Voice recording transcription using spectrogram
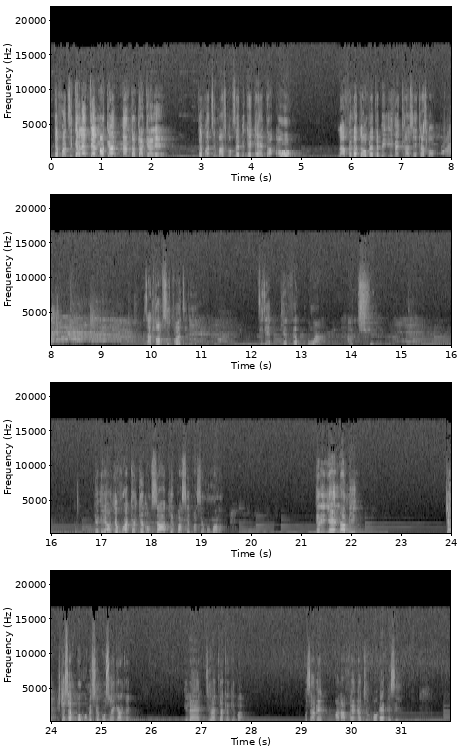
des fois, tu galères tellement que, même dans ta galère, des fois, tu marches comme ça, et puis quelqu'un est en haut. La fenêtre est ouverte, et puis il veut cracher, il crache comme. Ça tombe sur toi, tu dis. Tu dis, j'ai fait quoi à Dieu ah, Je vois quelqu'un comme ça qui est passé par ces moments-là. Je il y a un ami que, j'aime beaucoup, M. Bosson et quelqu'un. Il est directeur quelque part. Vous savez, on a fait un truc au RPCI.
